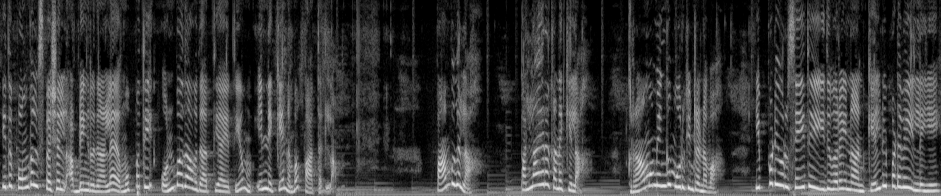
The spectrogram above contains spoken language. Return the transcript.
இது பொங்கல் ஸ்பெஷல் அப்படிங்கிறதுனால முப்பத்தி ஒன்பதாவது அத்தியாயத்தையும் இன்னைக்கே நம்ம பார்த்துடலாம். பாம்புகளா? பல்லாயிரக்கணக்கிலா? கிராமம் எங்கும் ஊர்கின்றனவா? இப்படி ஒரு செய்தி இதுவரை நான் கேள்விப்படவே இல்லையே.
